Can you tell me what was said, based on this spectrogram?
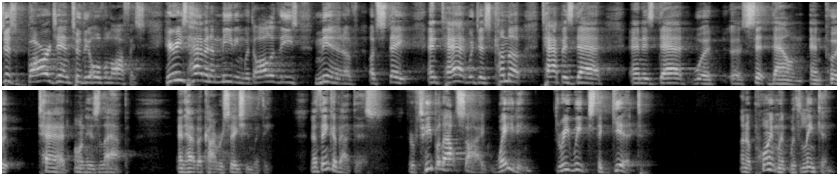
just barge into the Oval Office. Here he's having a meeting with all of these men of, of state, and Tad would just come up, tap his dad, and his dad would uh, sit down and put Tad on his lap and have a conversation with him. Now think about this. There are people outside waiting three weeks to get an appointment with Lincoln.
